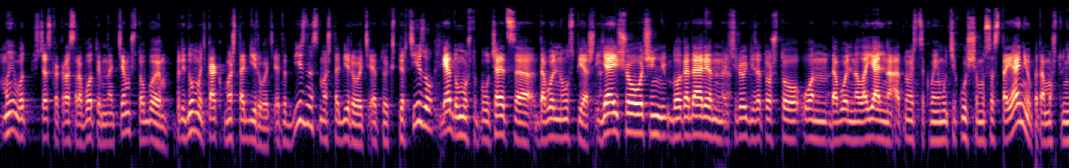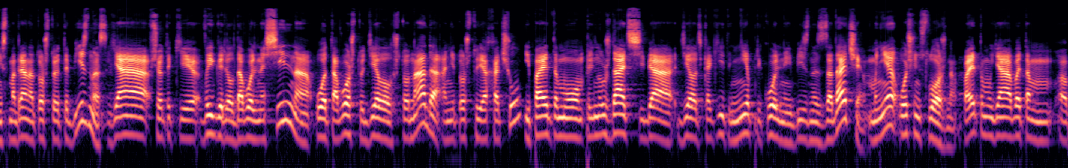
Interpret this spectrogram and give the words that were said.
мы вот сейчас как раз работаем над тем, чтобы придумать, как масштабировать этот бизнес, масштабировать эту экспертизу. Я думаю, что получается довольно успешно. Я еще очень благодарен Сереге за то, что он довольно лояльно относится к моему текущему состоянию, потому что, несмотря на то, что это бизнес, я все-таки выгорел довольно сильно от того, что делал, что надо, а не то, что я хочу. И поэтому принуждать себя делать какие-то неприкольные бизнес-задачи мне очень сложно. Поэтому я об этом э,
